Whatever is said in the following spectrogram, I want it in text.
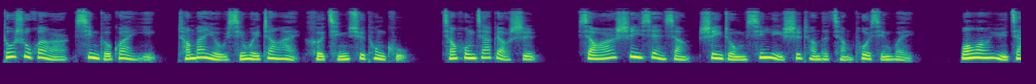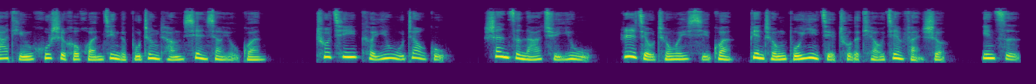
多数患儿性格怪异。常伴有行为障碍和情绪痛苦。强红家表示，小儿失忆现象是一种心理失常的强迫行为，往往与家庭忽视和环境的不正常现象有关。初期可因无照顾，擅自拿取衣物，日久成为习惯，变成不易解除的条件反射。因此，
